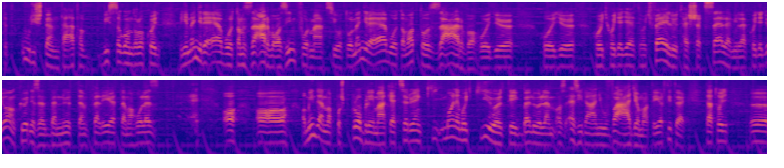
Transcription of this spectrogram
tehát úristen, tehát ha visszagondolok, hogy, hogy én mennyire el voltam zárva az információtól, mennyire el voltam attól zárva, hogy, hogy, hogy, hogy, egy, hogy fejlődhessek szellemileg, hogy egy olyan környezetben nőttem fel, éltem, ahol ez a, a, a mindennapos problémák egyszerűen ki, majdnem, hogy kiölték belőlem az ezirányú vágyamat, értitek? Tehát, hogy, ö,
